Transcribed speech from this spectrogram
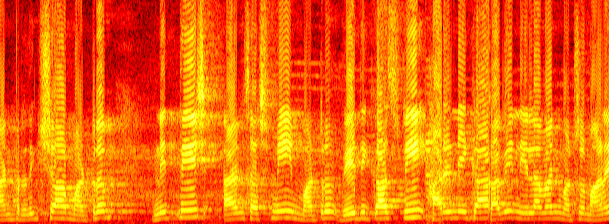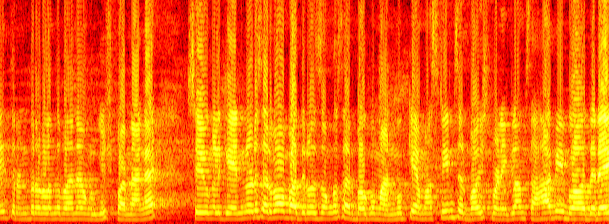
அண்ட் பிரதீக்ஷா மற்றும் நிதிஷ் அண்ட் சஷ்மி மற்றும் வேதிகா ஸ்ரீ ஹரிணிகா கவின் இளவன் மற்றும் அனைத்து நண்பர்கள் வந்து பார்த்தீங்கன்னா உங்களுக்கு விஷ் பண்ணாங்க. ஸோ இவங்களுக்கு என்ன என்னோட சார்பாக பார்த்துட்டு உங்க சார்பாகும் அண்ட் முக்கியமாக ஸ்ட்ரீம் சார் விஷ் பண்ணிக்கலாம். Happy birthday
